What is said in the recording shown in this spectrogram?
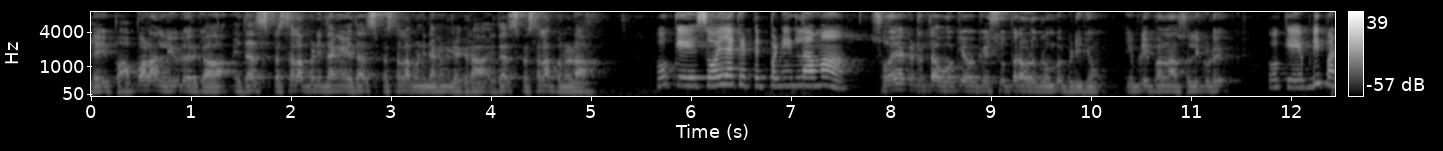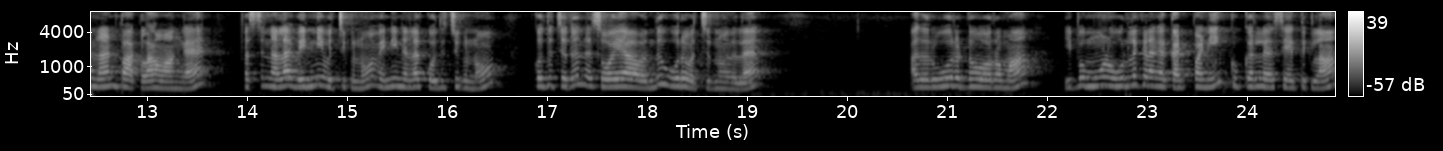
டேய் பாப்பாலாம் லீவில் இருக்கா? ஏதாவது ஸ்பெஷலாக பண்ணித்தாங்க ஏதாவது ஸ்பெஷலாக பண்ணித்தாங்கன்னு கேட்குறா ஏதாவது ஸ்பெஷலாக பண்ணுடா. ஓகே சோயா கட்லெட் பண்ணிடலாமா? சோயா கட்டட்டா ஓகே ஓகே சூப்பர் அவளுக்கு ரொம்ப பிடிக்கும். எப்படி பண்ணலாம் சொல்லிக் கொடு. ஓகே எப்படி பண்ணலான்னு பார்க்கலாம் வாங்க. ஃபஸ்ட்டு நல்லா வெந்நி வச்சுக்கணும். வெந்நி நல்லா கொதிச்சுக்கணும். கொதிச்சதும் இந்த சோயா வந்து ஊற வச்சிடணும் இதில். அது ஒரு ஊறட்டும் ஓரமாக இப்போ மூணு உருளைக்கிழங்கை கட் பண்ணி குக்கரில் சேர்த்துக்கலாம்.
